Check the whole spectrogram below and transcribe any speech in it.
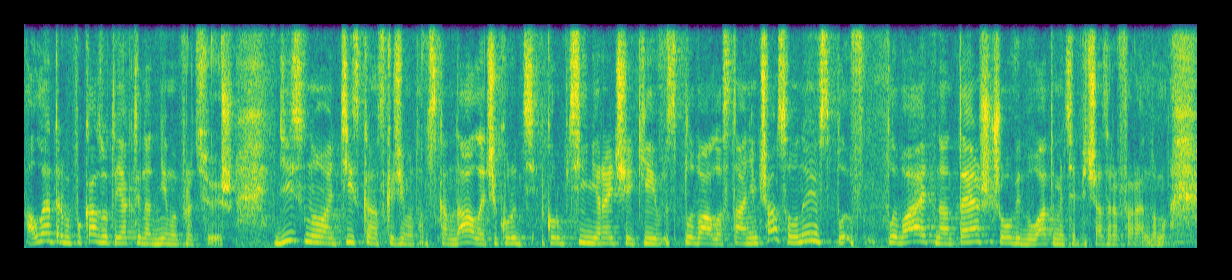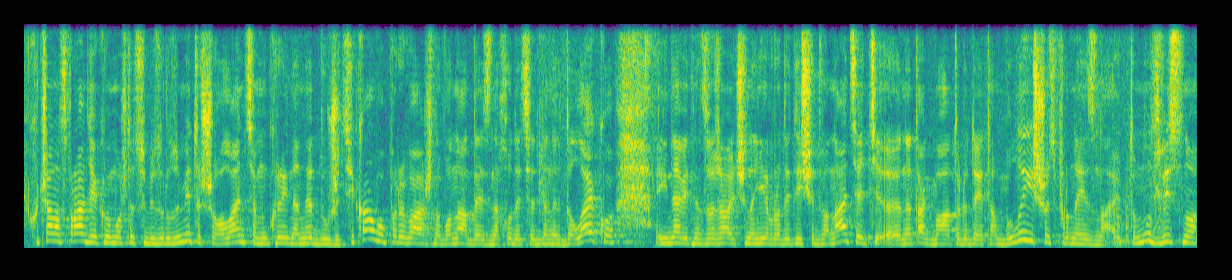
але треба показувати, як ти над ними працюєш. Дійсно, ті ска- скажімо там скандали чи корупційні речі, які спливали останнім часом, вони впливають на те, що відбуватиметься під час референдуму. Хоча насправді, як ви можете собі зрозуміти, що голландцям Україна не дуже цікава, переважно вона десь знаходиться для них далеко, і навіть незважаючи на євро 2012, е, не так багато людей там були і щось про неї знають. Тому, звісно,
